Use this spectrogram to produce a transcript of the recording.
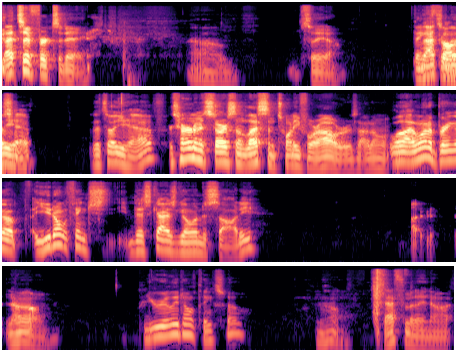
that's it for today. Um, so yeah, Thank That's all you have. That's all you have. The tournament starts in less than 24 hours. I don't. Well, I want to bring up. You don't think sh- this guy's going to Saudi? No, You really don't think so? no, definitely not.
